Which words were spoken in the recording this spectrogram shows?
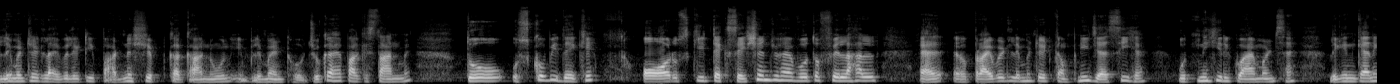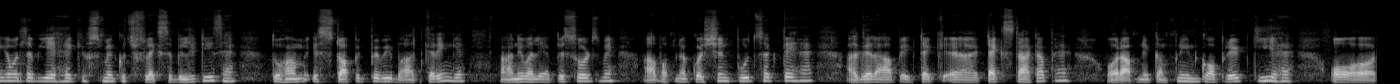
limited liability partnership کا قانون امپلیمنٹ ہو چکا ہے پاکستان میں، تو اس کو بھی دیکھے اور اس کی ٹیکسیشن جو ہے وہ تو فی الحال پرائیویٹ لمیٹڈ کمپنی جیسی ہے۔ اتنی ہی ریکوائرمنٹس ہیں، لیکن کہنے کا مطلب یہ ہے کہ اس میں کچھ فلیکسیبلٹیز ہیں۔ تو ہم اس ٹاپک پہ بھی بات کریں گے۔ آنے والے ایپیسوڈز میں آپ اپنا کوشچن پوچھ سکتے ہیں۔ اگر آپ ایک ٹیک ٹیک اسٹارٹ اپ ہیں اور آپ نے کمپنی انکوپریٹ کی ہے اور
